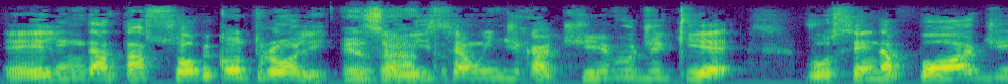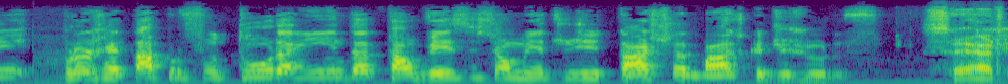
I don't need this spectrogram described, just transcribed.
ele ainda está sob controle. Então, Exato. Então, isso é um indicativo de que você ainda pode projetar para o futuro ainda, talvez, esse aumento de taxa básica de juros. Certo.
